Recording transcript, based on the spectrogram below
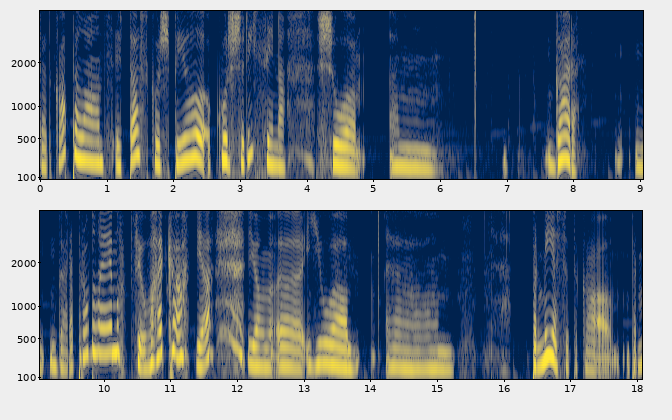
tad kapelāns ir tas, kurš, pil, kurš risina šo um, gara, gara problēmu cilvēkā, ja? jo, jo um, par miesu, kā par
